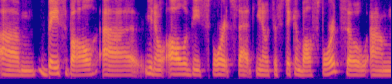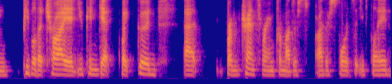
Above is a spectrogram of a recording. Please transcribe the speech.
um, baseball, uh, you know, all of these sports that, you know, it's a stick and ball sport. So, um, people that try it, you can get quite good at from transferring from other other sports that you've played.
